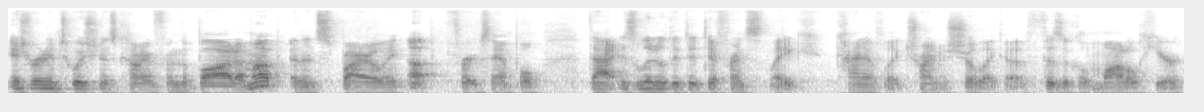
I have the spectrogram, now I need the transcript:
introvert intuition is coming from the bottom up and then spiraling up for example that is literally the difference like kind of like trying to show like a physical model here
